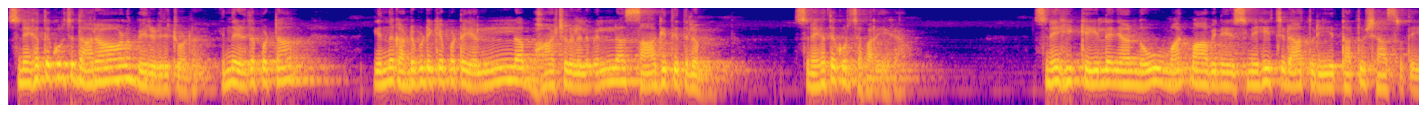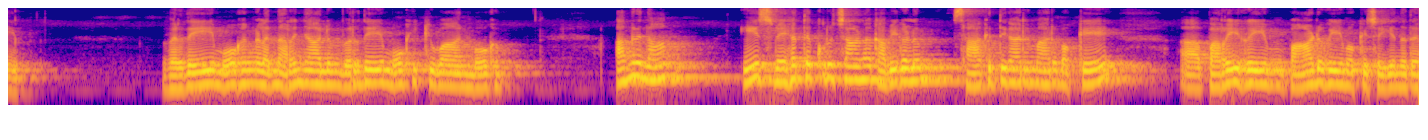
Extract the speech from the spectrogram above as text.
സ്നേഹത്തെക്കുറിച്ച് ധാരാളം പേര് എഴുതിയിട്ടുണ്ട് ഇന്ന് എഴുതപ്പെട്ട ഇന്ന് കണ്ടുപിടിക്കപ്പെട്ട എല്ലാ ഭാഷകളിലും എല്ലാ സാഹിത്യത്തിലും സ്നേഹത്തെക്കുറിച്ച് പറയുക. സ്നേഹിക്കയില്ല ഞാൻ നോവും ആത്മാവിനെ സ്നേഹിച്ചിടാത്തൊരു ഈ തത്വശാസ്ത്രത്തെയും. വെറുതെ മോഹങ്ങൾ എന്നറിഞ്ഞാലും വെറുതെ മോഹിക്കുവാൻ മോഹം. അങ്ങനെ നാം ഈ സ്നേഹത്തെക്കുറിച്ചാണ് കവികളും സാഹിത്യകാരന്മാരും ഒക്കെ പറയുകയും പാടുകയും ഒക്കെ ചെയ്യുന്നത്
